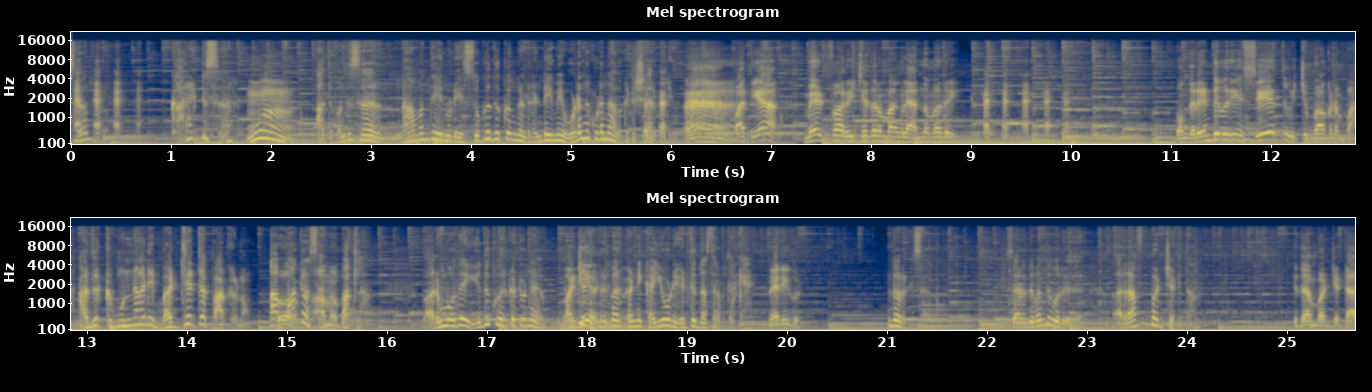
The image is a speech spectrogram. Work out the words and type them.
சார் கரெக்ட் சார் அது வந்து சார் நான் வந்து என்னுடைய சுக துக்கங்கள் ரெண்டையுமே உடனுக்குடன் அவகிட்ட ஷேர் பண்ணி ஆ, பாத்தியா? மேட் ஃபார் ஈச் அதர்ம்பாங்களே அந்த மாதிரி. உங்க ரெண்டு பேரையும் சேர்த்து வச்சு பார்க்கணும்பா. அதுக்கு முன்னாடி பட்ஜெட்டை பார்க்கணும். பார்க்கலாம் சார் ஆமாப்பா. பார்க்கலாம். வரும்போது எதுக்கும் இருக்கட்டும்னு இருக்கு ப்ரிப்பேர் பண்ணி கையோட எடுத்து தான் சார் வந்திருக்கேன். வெரி குட் இந்த இருக்கு சார். சார் இது வந்து ஒரு ரஃப் பட்ஜெட் தான். இதான் பட்ஜெட்டா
